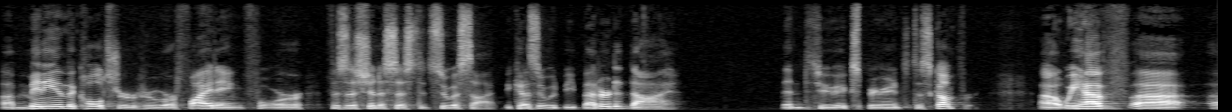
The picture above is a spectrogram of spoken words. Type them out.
uh, many in the culture who are fighting for physician assisted suicide because it would be better to die than to experience discomfort. Uh, we have uh, uh,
